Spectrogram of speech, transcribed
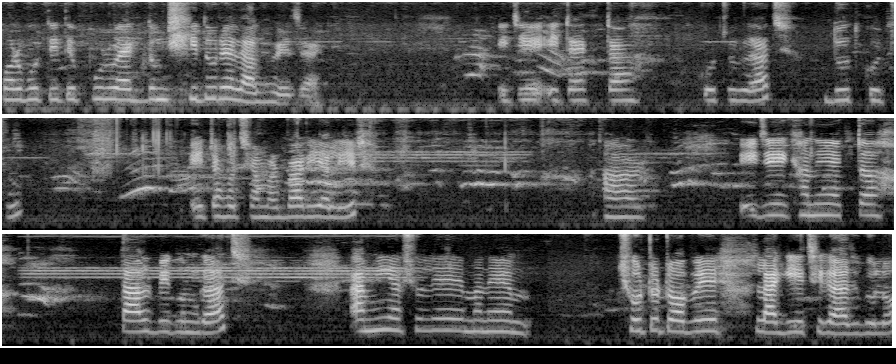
পরবর্তীতে পুরো একদম সিঁদুরে লাল হয়ে যায়। এই যে এটা একটা কচু গাছ, দুধ কচু। এটা হচ্ছে আমার বাড়িয়ালির। আর এই যে এখানে একটা তাল বেগুন গাছ। আমি আসলে মানে ছোট টবে লাগিয়েছি গাছগুলো।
